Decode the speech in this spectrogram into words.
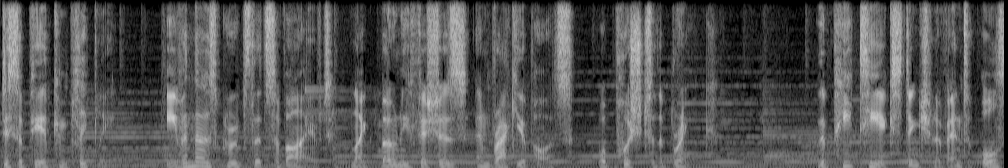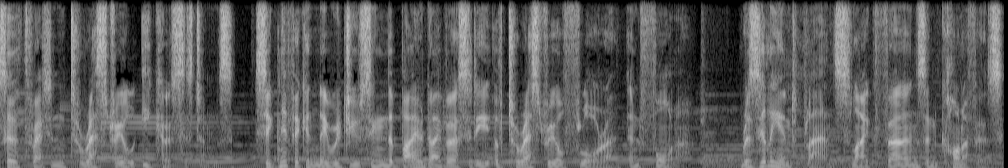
disappeared completely. Even those groups that survived, like bony fishes and brachiopods, were pushed to the brink. The PT extinction event also threatened terrestrial ecosystems, significantly reducing the biodiversity of terrestrial flora and fauna. Resilient plants like ferns and conifers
